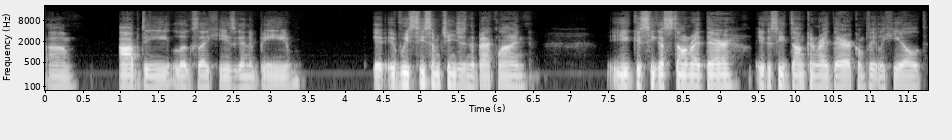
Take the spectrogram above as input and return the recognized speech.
um, Abdi looks like he's going to be if, if we see some changes in the back line, you can see Gaston right there. You can see Duncan right there, completely healed,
